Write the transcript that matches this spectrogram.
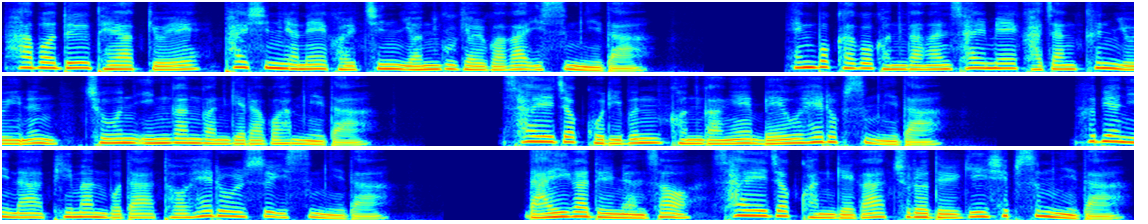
하버드 대학교의 80년에 걸친 연구 결과가 있습니다. 행복하고 건강한 삶의 가장 큰 요인은 좋은 인간관계라고 합니다. 사회적 고립은 건강에 매우 해롭습니다. 흡연이나 비만보다 더 해로울 수 있습니다. 나이가 들면서 사회적 관계가 줄어들기 쉽습니다.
